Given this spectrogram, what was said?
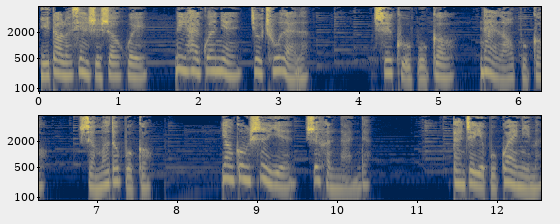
一到了现实社会，利害观念就出来了，吃苦不够，耐劳不够。什么都不够，要共事业是很难的。但这也不怪你们。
